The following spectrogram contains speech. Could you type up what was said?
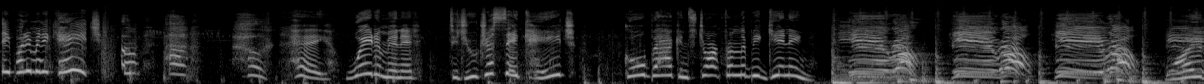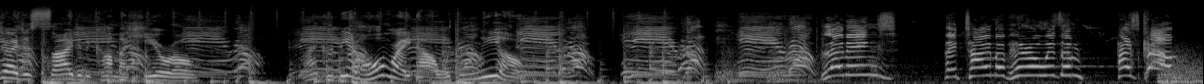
they put him in a cage! Um, uh, oh, Hey, wait a minute. Did you just say cage? Go back and start from the beginning. hero! Hero! Hero! Why did I decide to become a hero? Hero! I could be at home right now with Leo. Hero! Hero! Hero! Lemmings, the time of heroism has come.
